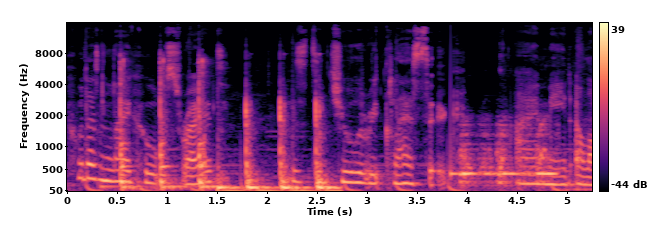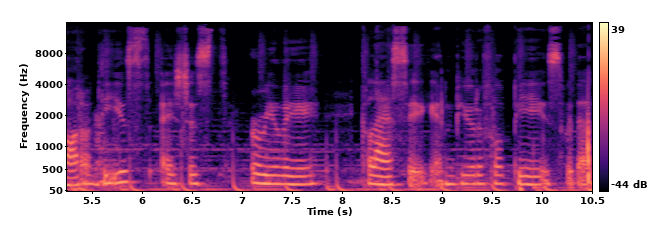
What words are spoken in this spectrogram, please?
Who doesn't like hoops, right? It's the jewelry classic. I made a lot of these. It's just really classic and beautiful piece with a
